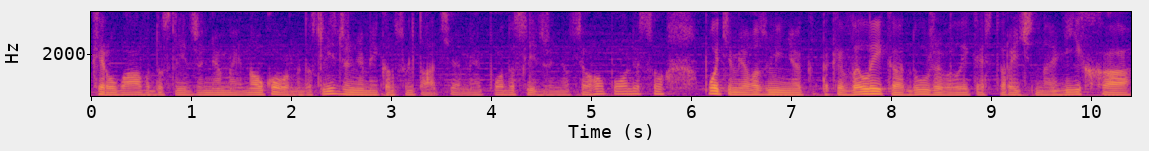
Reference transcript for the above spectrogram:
керував дослідженнями, науковими дослідженнями і консультаціями по дослідженню цього полісу. Потім його змінює таке велика, дуже велика історична віха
